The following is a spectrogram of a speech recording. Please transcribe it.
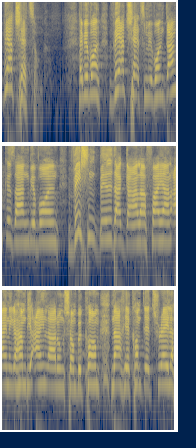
Wertschätzung. Hey, wir wollen wertschätzen, wir wollen Danke sagen, wir wollen Vision-Bilder Gala feiern. Einige haben die Einladung schon bekommen. Nachher kommt der Trailer.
